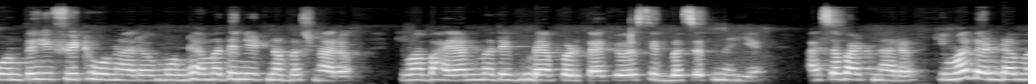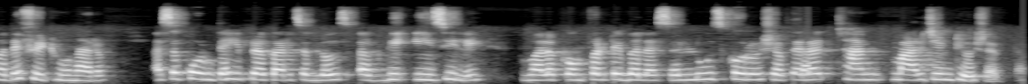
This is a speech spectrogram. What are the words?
कोणतंही फिट होणारं मोंढ्यामध्ये नीट न बसणारं किंवा बाह्यांमध्ये घुड्या पडतात व्यवस्थित बसत नाहीये असं वाटणारं किंवा दंडामध्ये फिट होणारं असं कोणत्याही प्रकारचं ब्लाऊज अगदी इझिली तुम्हाला कम्फर्टेबल असं लूज करू शकता. त्याला छान मार्जिन ठेवू शकता.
